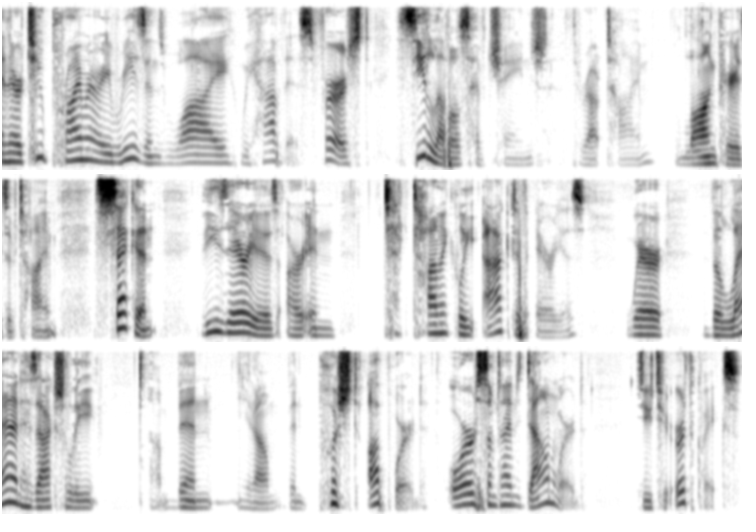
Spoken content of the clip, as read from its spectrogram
And there are two primary reasons why we have this. First, sea levels have changed throughout time, long periods of time. Second, these areas are in tectonically active areas where the land has actually um, been, you know, been pushed upward or sometimes downward due to earthquakes.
